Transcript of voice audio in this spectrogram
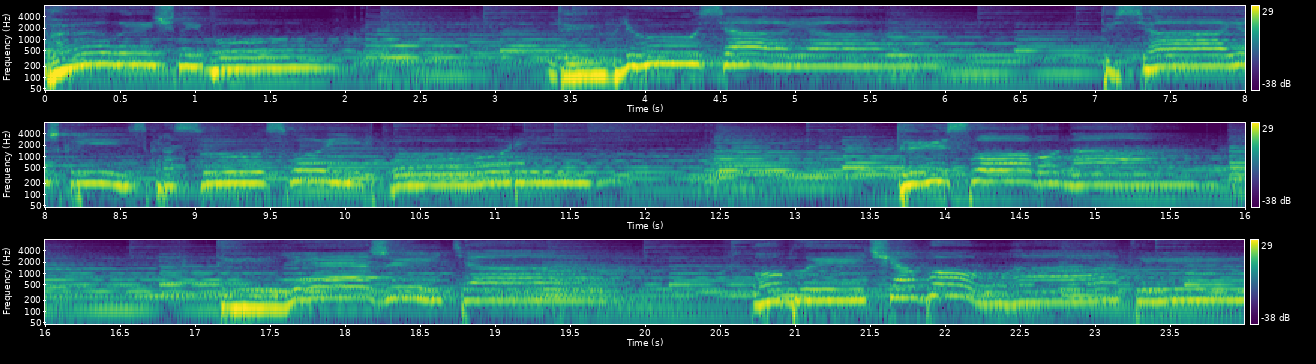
величний Бог, дивлюся я, ти сяєш крізь красу своїх творів, ти слово нам, ти є життя, обличчя Бога ти.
